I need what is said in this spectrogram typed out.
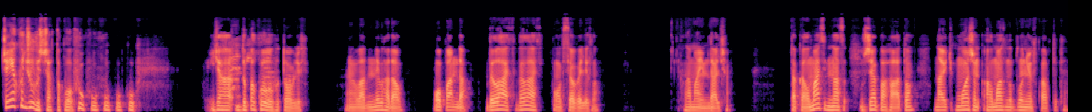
Чи я ходжу весь час такого? Фу-ху-ху-ху-ху. Я до паркуру готовлюсь. Е, Ладно, не вгадав. О, панда. Вилазь, вилазь. О, все, вилізло. Ламаємо далі. Так, алмазів у нас вже багато. Навіть можемо алмазну блуню скрафтити.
